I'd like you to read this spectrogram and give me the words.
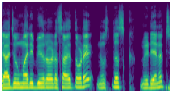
രാജകുമാരി ബ്യൂറോയുടെ സഹായത്തോടെ ന്യൂസ് ഡെസ്ക് മീഡിയ നെറ്റ്.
